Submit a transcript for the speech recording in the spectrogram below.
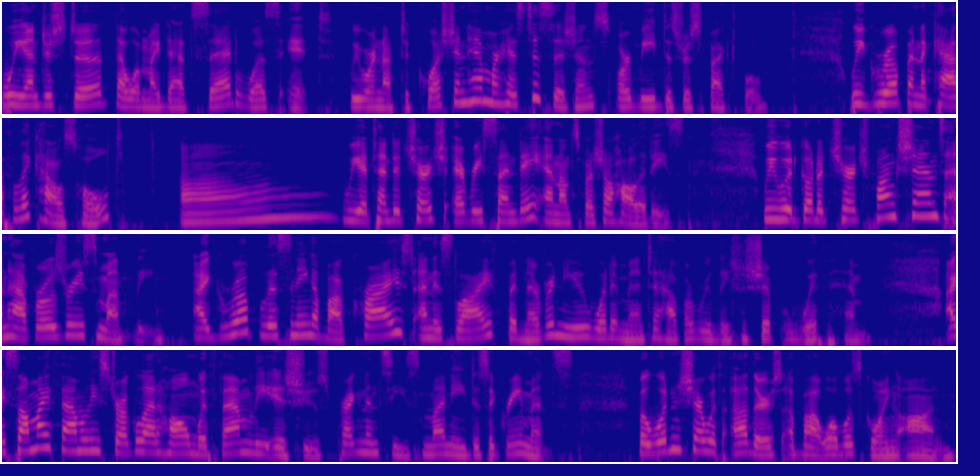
We understood that what my dad said was it. We were not to question him or his decisions or be disrespectful. We grew up in a Catholic household. Uh, we attended church every Sunday and on special holidays. We would go to church functions and have rosaries monthly. I grew up listening about Christ and his life, but never knew what it meant to have a relationship with him. I saw my family struggle at home with family issues, pregnancies, money, disagreements, but wouldn't share with others about what was going on.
